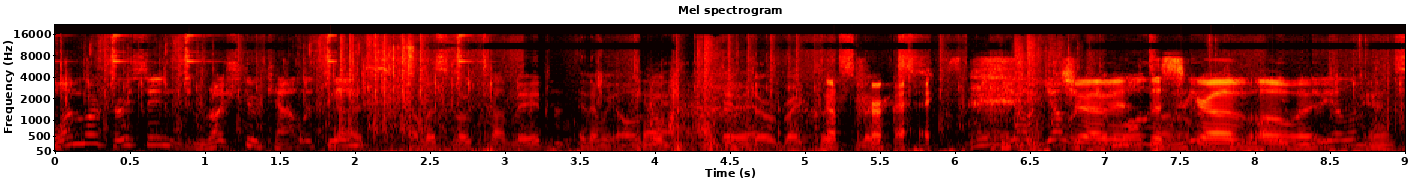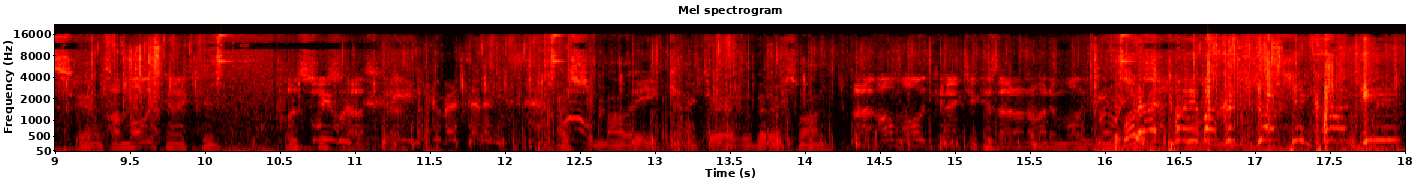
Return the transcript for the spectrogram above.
One more person rush through cat with me. Guys, I'm gonna smoke top mid, and then we all go Okay, I'll and do it. throw right click smokes. Correct. Yo, yellow, Scrub can you it, molly the scrub, Can you molly oh, window yes, yes. I'm molly connector. Let's just fast cat. defeat the mercenaries. I should molly connector have a better spawn. I, I'll molly connector because I don't know how to molly What window. did I tell you about construction, Conky?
